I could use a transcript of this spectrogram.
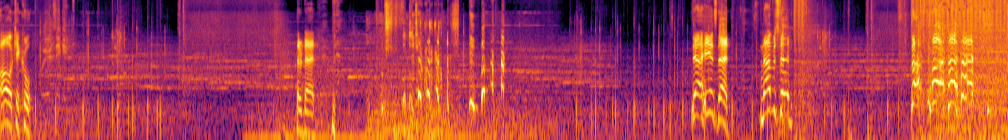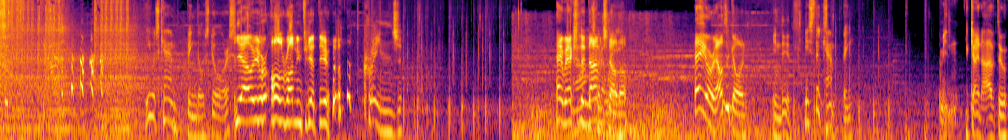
Oh, okay, cool. They're dead. yeah, he is dead. Nab is dead. He was camping those doors. yeah, we were all running to get there. Cringe. hey, we actually almost got damaged now, though. Hey, Yuri, how's it going? Indeed. He's still camping. I mean, you kind of have to.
